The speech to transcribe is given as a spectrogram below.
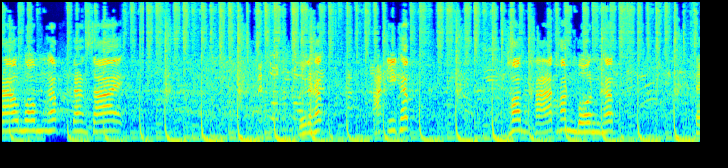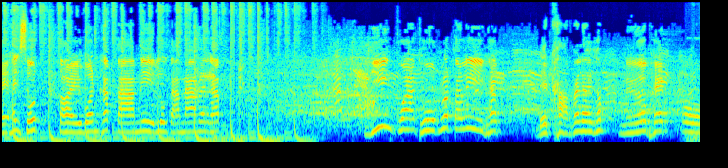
ราวนมครับด้านซ้ายดูนะครับอัดอีกครับ ท่อนขาท่อนบนครับ เตะให้สุด ต่อยวนครับตามนี่ลูกตามน้ำเลยนะครับ ยิ่งกว่าถูกลอตเตอรี่ครับ เด็ดขาดไปเลยครับ เหนือเพชร โอ้โห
